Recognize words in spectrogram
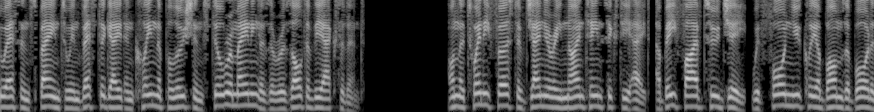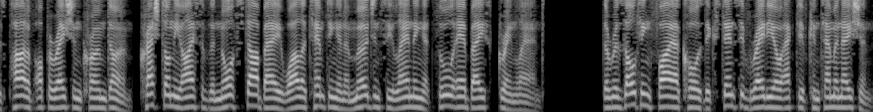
US and Spain to investigate and clean the pollution still remaining as a result of the accident. On 21 January 1968, a B-52G, with four nuclear bombs aboard as part of Operation Chrome Dome, crashed on the ice of the North Star Bay while attempting an emergency landing at Thule Air Base, Greenland. The resulting fire caused extensive radioactive contamination,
